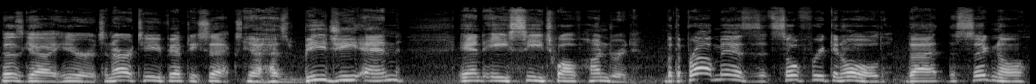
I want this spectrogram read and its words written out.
This guy here, it's an RT56. Yeah, it has BGN and AC1200. But the problem is, is it's so freaking old that the signal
